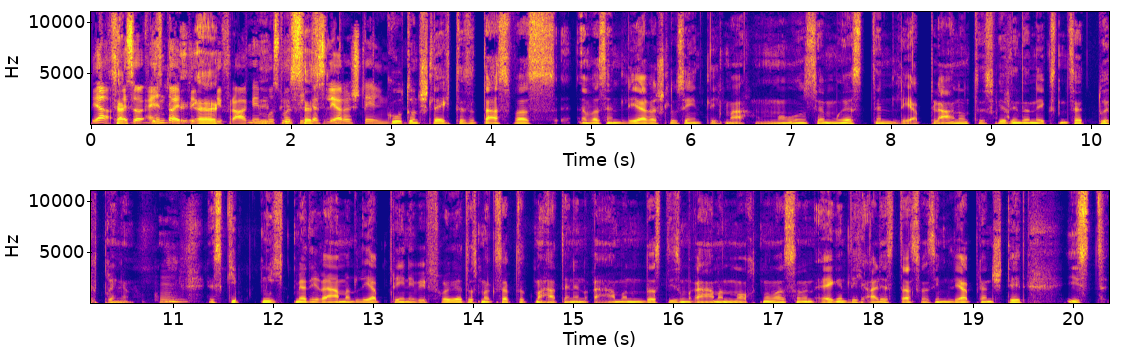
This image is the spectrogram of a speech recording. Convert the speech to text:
ja, sag, also eindeutig. Äh, die Frage muss man sich als Lehrer stellen. Gut und schlecht, also das, was, was ein Lehrer schlussendlich machen muss, er muss den Lehrplan und das wird in der nächsten Zeit durchbringen. Mhm. Es gibt nicht mehr die Rahmenlehrpläne wie früher, dass man gesagt hat, man hat einen Rahmen und aus diesem Rahmen macht man was, sondern eigentlich alles das, was im Lehrplan steht, ist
